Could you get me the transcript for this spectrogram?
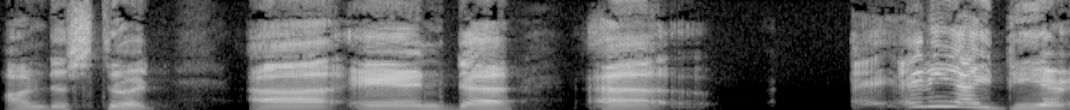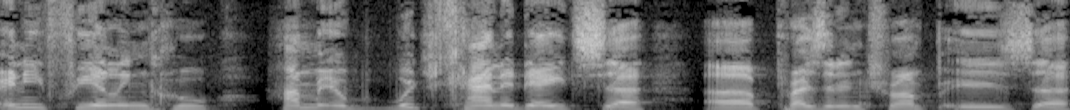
Understood. Uh, and uh, uh, any idea, any feeling who, how many, which candidates uh, uh, President Trump is uh,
